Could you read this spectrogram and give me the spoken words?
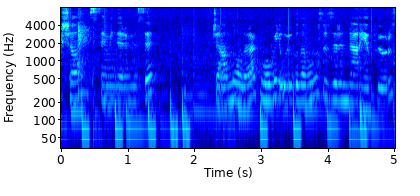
Akşam seminerimizi canlı olarak mobil uygulamamız üzerinden yapıyoruz.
